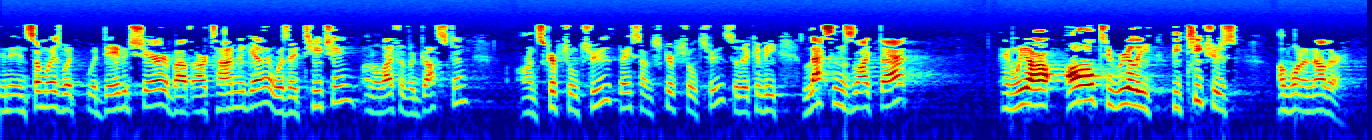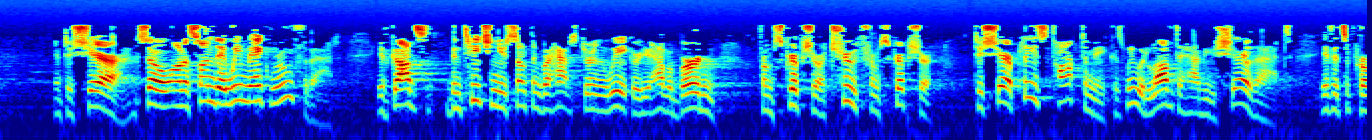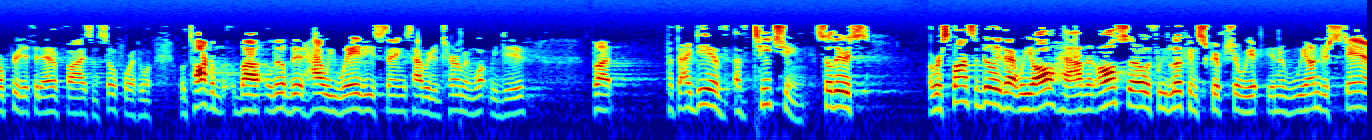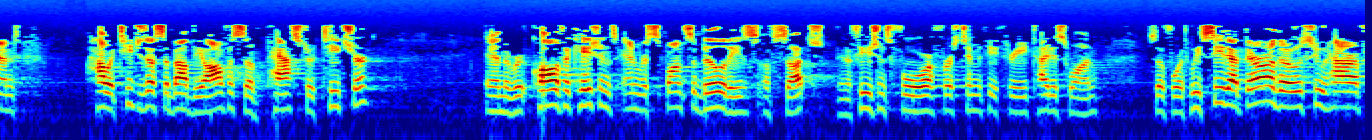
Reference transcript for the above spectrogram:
in, in some ways, what, what David shared about our time together was a teaching on the life of Augustine on scriptural truth, based on scriptural truth. So there can be lessons like that. And we are all to really be teachers of one another and to share. So on a Sunday, we make room for that. If God's been teaching you something perhaps during the week, or you have a burden from Scripture, a truth from Scripture, to share, please talk to me because we would love to have you share that if it's appropriate, if it edifies, and so forth. We'll, we'll talk about a little bit how we weigh these things, how we determine what we do. But, but the idea of, of teaching. So there's a responsibility that we all have, and also if we look in Scripture, we, know, we understand how it teaches us about the office of pastor teacher and the qualifications and responsibilities of such in Ephesians 4, 1 Timothy 3, Titus 1 so forth, we see that there are those who have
